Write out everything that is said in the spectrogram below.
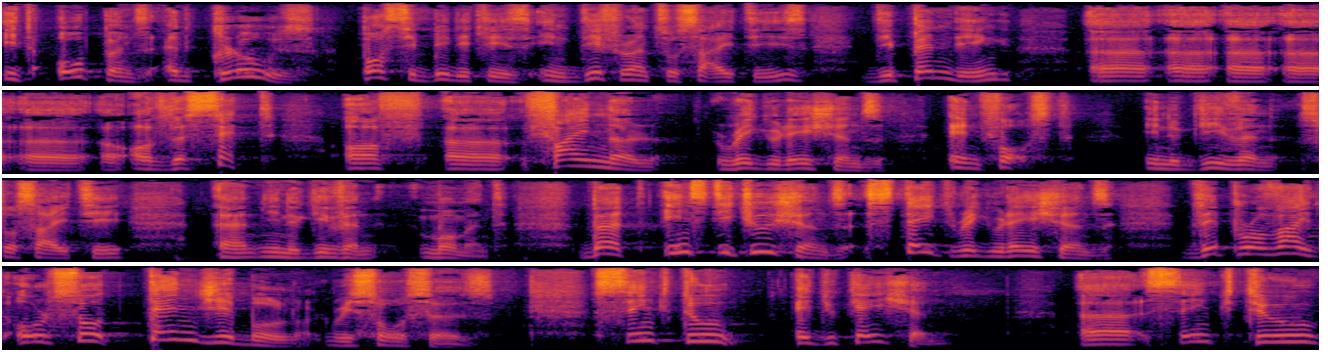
it opens and closes possibilities in different societies depending uh, uh, uh, of the set of final regulations enforced in a given society and in a given moment. But institutions, state regulations, they provide also tangible resources. Think to education, uh, think to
